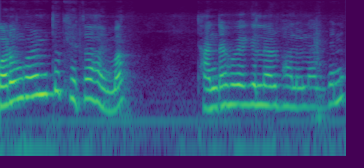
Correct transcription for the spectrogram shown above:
গরম। গরম তো খেতে হয় মা। ঠান্ডা হয়ে গেলে আর ভালো লাগবে না।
